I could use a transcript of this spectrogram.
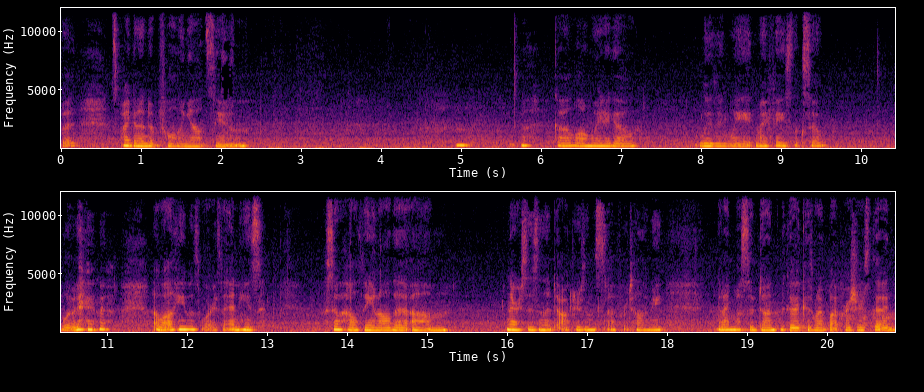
but it's probably gonna end up falling out soon. Got a long way to go losing weight. My face looks so bloated. oh well, he was worth it and he's so healthy and all the um, nurses and the doctors and stuff were telling me that I must have done good because my blood pressure is good.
